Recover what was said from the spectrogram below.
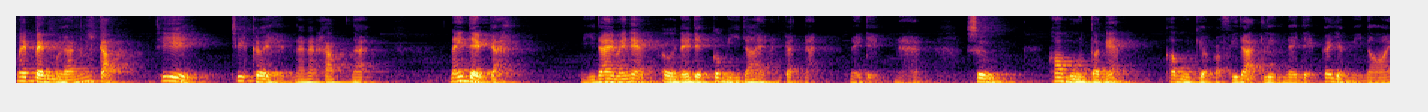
ไม่เป็นเหมือนกับที่ที่เคยเห็นนะนะครับนะในเด็กอะมีได้ไหมเนี่ยเออในเด็กก็มีได้เหมือนกันนะในเด็กนะฮะซึ่งข้อมูลตอนนี้ข้อมูลเกี่ยวกับฝีดาดลิงในเด็กก็ยังมีน้อย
